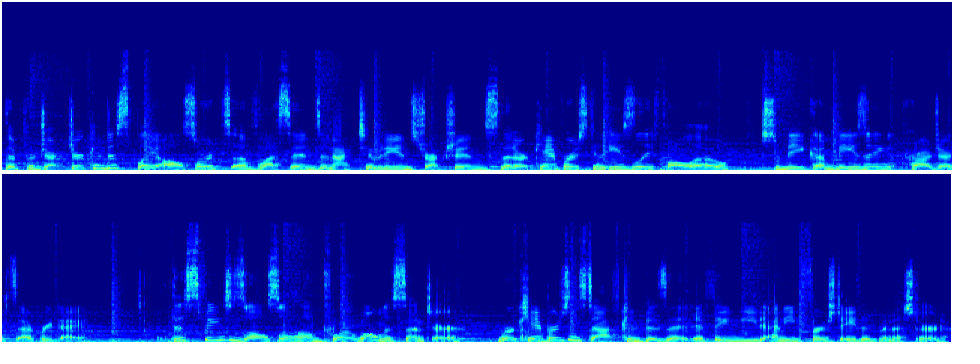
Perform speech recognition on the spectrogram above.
The projector can display all sorts of lessons and activity instructions that our campers can easily follow to make amazing projects every day. This space is also home to our Wellness Center, where campers and staff can visit if they need any first aid administered.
